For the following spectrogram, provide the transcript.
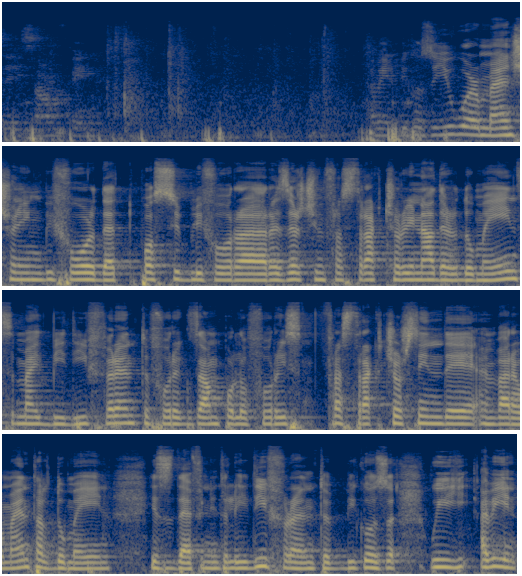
say something. I mean, because you were mentioning before that possibly for uh, research infrastructure in other domains might be different. For example, for infrastructures in the environmental domain is definitely different because we, I mean,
